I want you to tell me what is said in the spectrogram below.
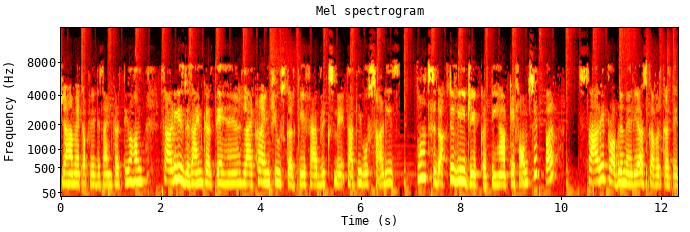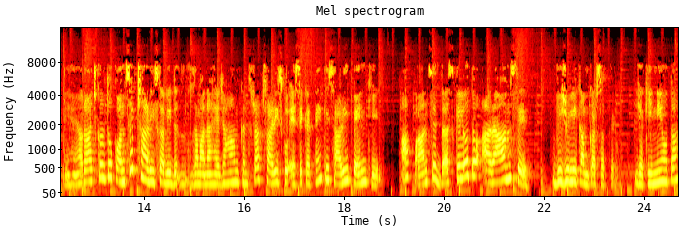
जहाँ मैं कपड़े डिज़ाइन करती हूँ, हम साड़ीज डिज़ाइन करते हैं लाइक्रा इन्फ्यूज करके फैब्रिक्स में, ताकि वो साड़ीज बहुत सिडक्टिवली ड्रेप करती हैं आपके फॉर्म से, पर सारे प्रॉब्लम एरियाज़ कवर कर देती हैं। और आजकल तो कॉन्सेप्ट साड़ीज का भी जमाना है, जहाँ हम कंस्ट्रक्ट साड़ीज को ऐसे करते हैं कि साड़ी पहन के आप पाँच से दस किलो तो आराम से विजुअली कम कर सकते हो। यकीन नहीं होता?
